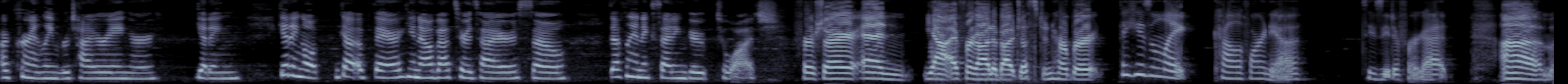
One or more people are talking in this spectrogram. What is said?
are currently retiring or getting getting up, up there, you know, about to retire. So definitely an exciting group to watch. For sure. And yeah, I forgot about Justin Herbert, but he's in like California. It's easy to forget. Um,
